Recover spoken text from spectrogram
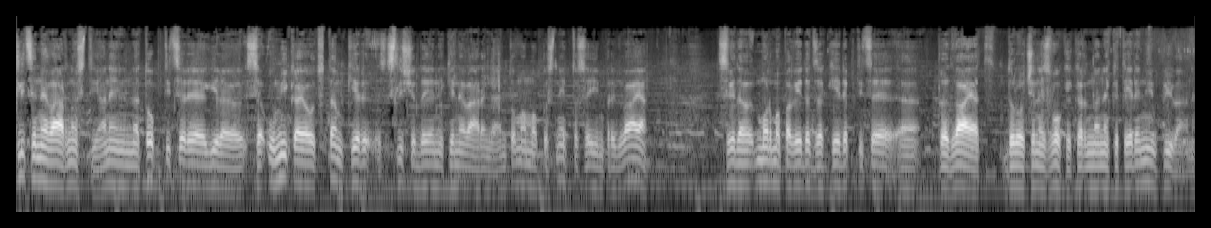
klice nevarnosti. Ne? Na to ptice reagirajo, se umikajo od tam, kjer slišijo, da je nekaj nevarnega. In to imamo posnet, to se jim predvaja. Seveda moramo pa vedeti, za kje ptice eh, predvajati določene zvoke, ker na nekatere ni vpliva. Ne?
